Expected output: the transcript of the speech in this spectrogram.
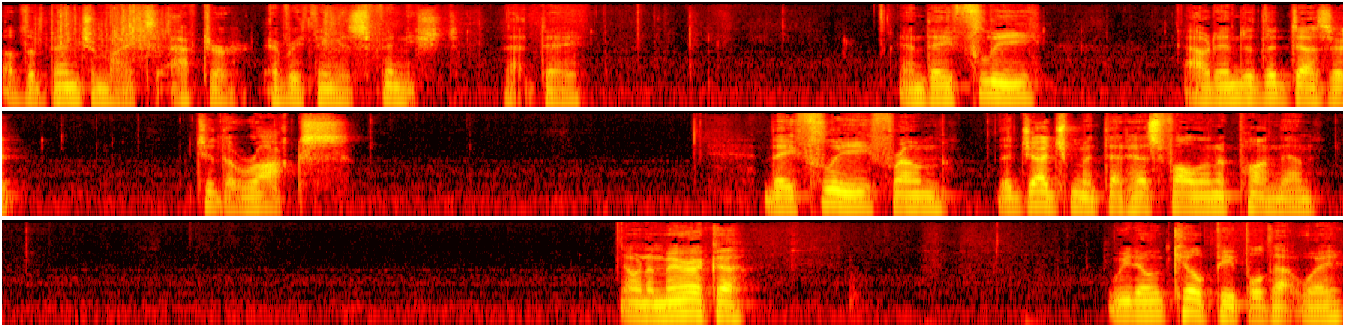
of the Benjamites after everything is finished that day. And they flee out into the desert to the rocks. They flee from the judgment that has fallen upon them. Now, in America, we don't kill people that way.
